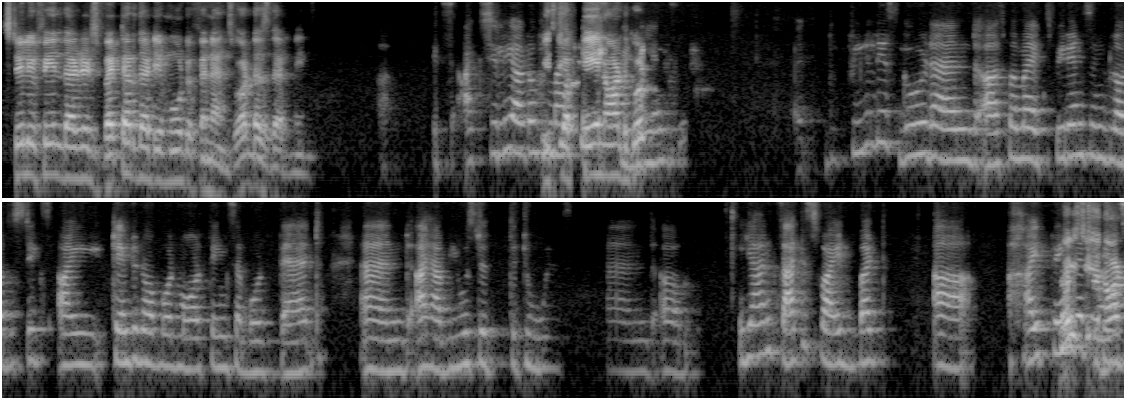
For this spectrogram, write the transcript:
Still, you feel that it's better that you move to finance. What does that mean? It's actually out of Is my your pay not good? Field is good, and as per my experience in logistics, I came to know about more things about that, and I have used it, the tools, and um, yeah, I'm satisfied. But uh, I think First, you're not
